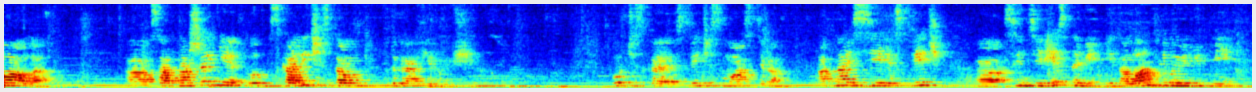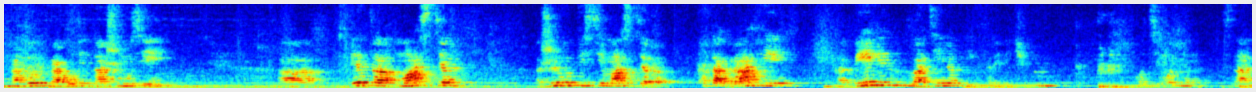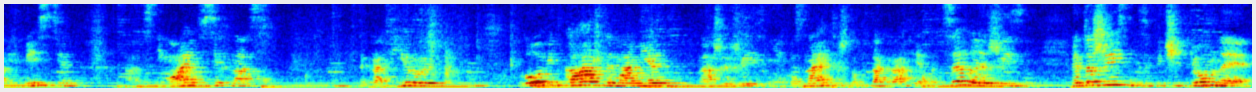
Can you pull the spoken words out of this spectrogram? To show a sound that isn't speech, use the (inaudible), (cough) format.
мало а, в соотношении вот, с количеством фотографирующих. Творческая встреча с мастером. Одна из серий встреч а, с интересными и талантливыми людьми, которые проводит наш музей. А, это мастер живописи, мастер фотографии Белин Владимир Викторович. Вот сегодня с нами вместе, снимает всех нас, фотографирует, ловит каждый момент нашей жизни. Вы знаете, что фотография – это целая жизнь. Это жизнь, запечатленная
